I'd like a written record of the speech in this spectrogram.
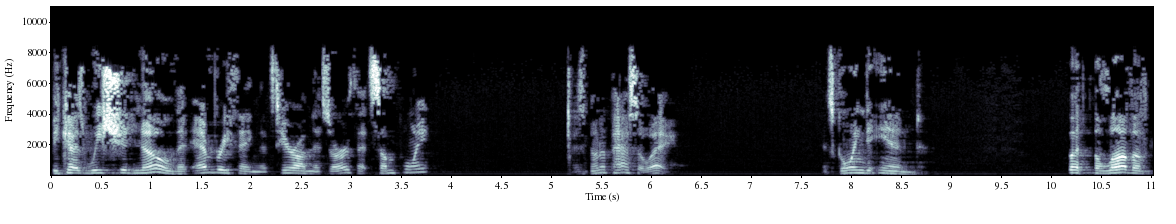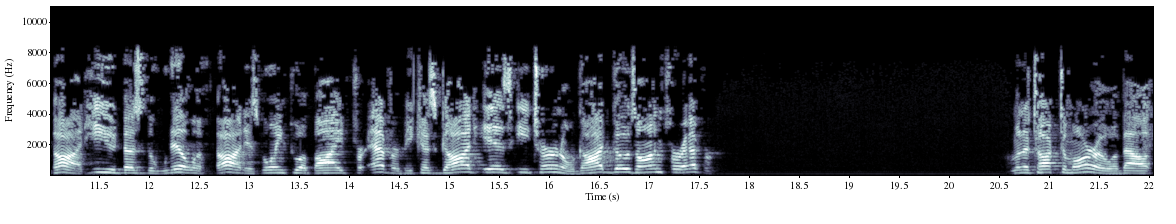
Because we should know that everything that's here on this earth at some point is going to pass away. It's going to end. But the love of God, he who does the will of God is going to abide forever because God is eternal. God goes on forever. I'm going to talk tomorrow about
